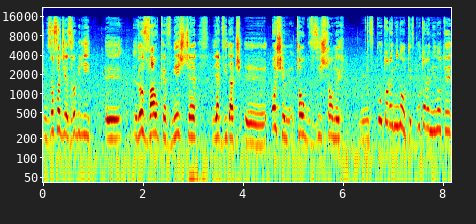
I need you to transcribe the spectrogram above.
w zasadzie zrobili rozwałkę w mieście. Jak widać, y, 8 czołgów zniszczonych y, w półtorej minuty. W półtorej minuty y,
